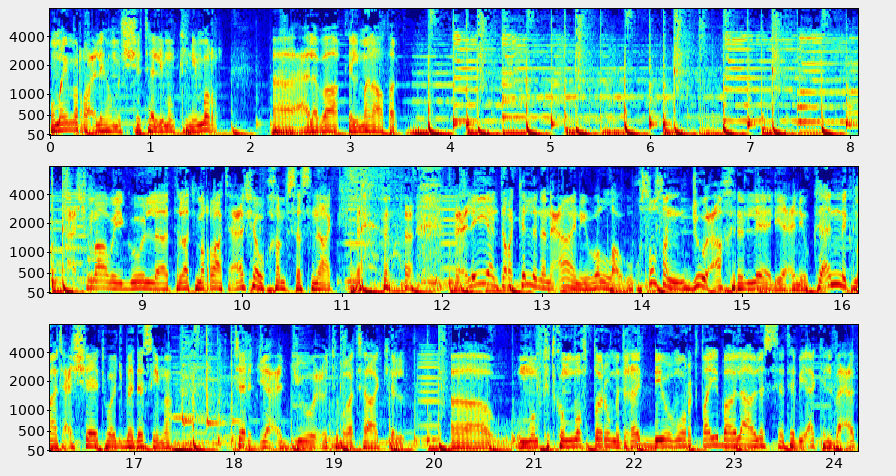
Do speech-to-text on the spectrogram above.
وما يمر عليهم الشتاء اللي ممكن يمر آه، على باقي المناطق. عشماوي يقول ثلاث مرات عشاء وخمسة سناك. فعليا ترى كلنا نعاني والله وخصوصا جوع آخر الليل يعني وكأنك ما تعشيت وجبة دسمة. ترجع تجوع وتبغى تاكل آه وممكن تكون مفطر ومتغدي وأمورك طيبة لا ولسه تبي أكل بعد.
